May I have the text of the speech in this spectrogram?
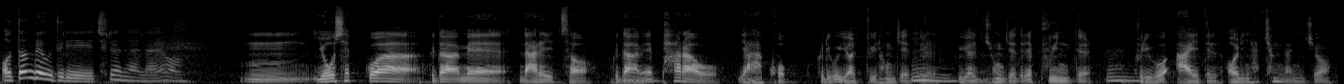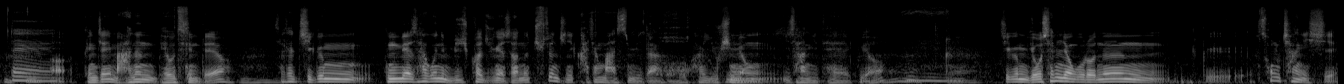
어떤 배우들이 출연하나요? 음, 요셉과 그 다음에 나레이터, 그 다음에 파라오, 야곱, 그리고 열두 형제들, 음. 그 열두 형제들의 부인들, 그리고 아이들, 어린 합창단이죠. 네. 어, 굉장히 많은 배우들인데요. 사실 지금 국내에서 하고 있는 뮤지컬 중에서는 출연진이 가장 많습니다. 한 60명 이상이 되고요. 지금 요셉 역으로는 그 송창희 씨,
